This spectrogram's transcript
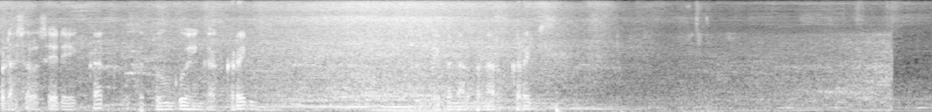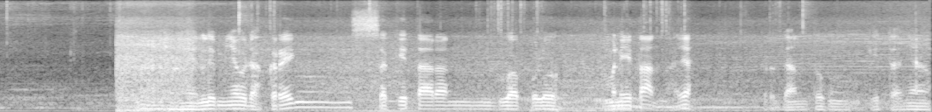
sudah selesai diikat kita tunggu hingga kering. Sampai benar-benar kering. Nah, limnya udah kering sekitaran 20 menitan ya. Tergantung kitanya.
